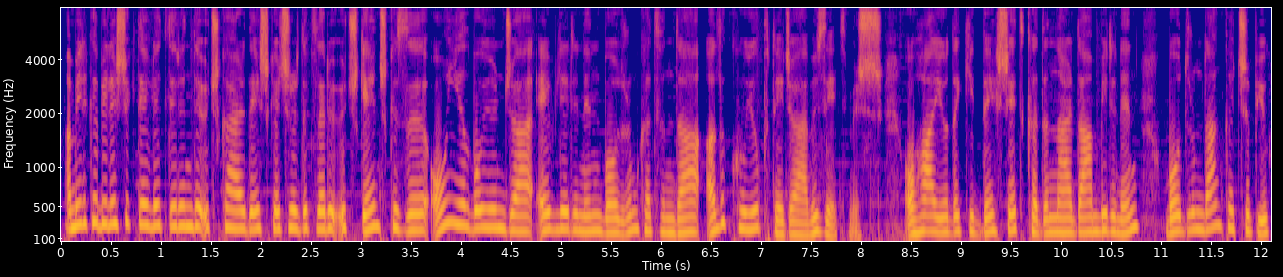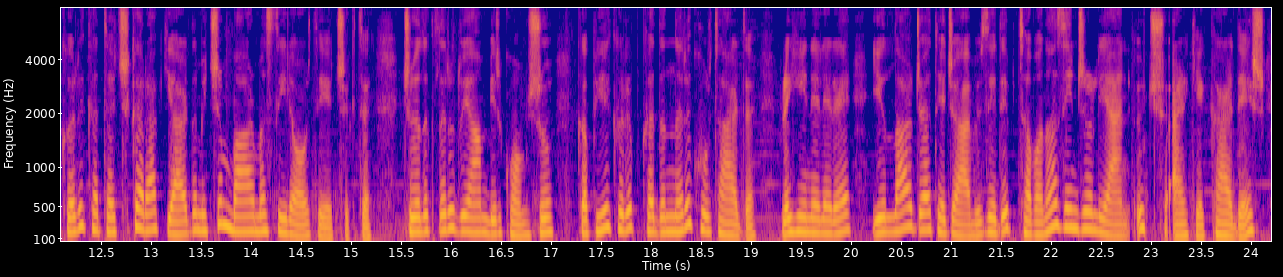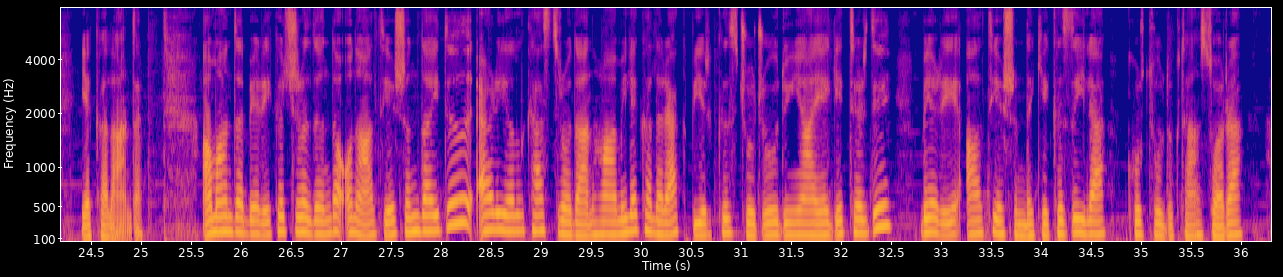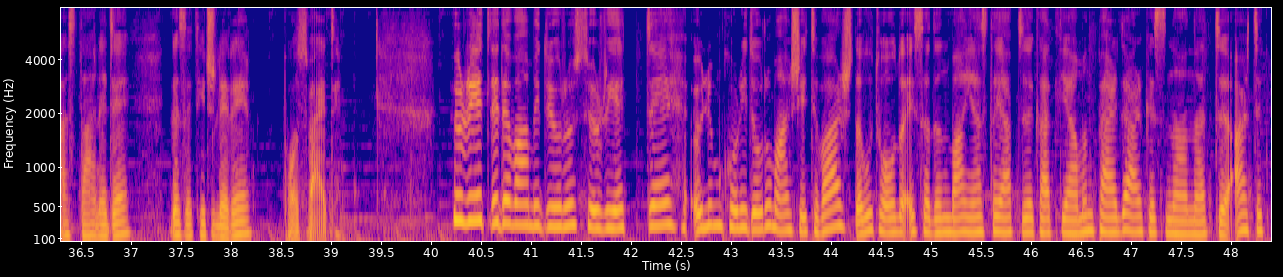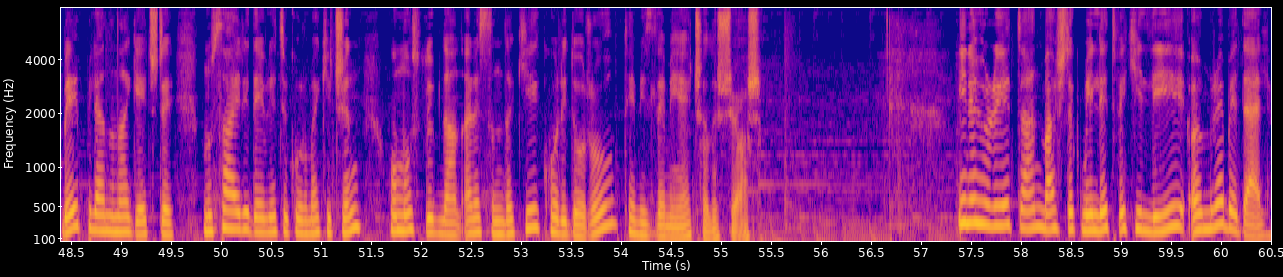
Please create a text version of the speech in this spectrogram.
Amerika Birleşik Devletleri'nde üç kardeş kaçırdıkları üç genç kızı 10 yıl boyunca evlerinin bodrum katında alıkoyup tecavüz etmiş. Ohio'daki dehşet kadınlardan birinin bodrumdan kaçıp yukarı kata çıkarak yardım için bağırmasıyla ortaya çıktı. Çığlıkları duyan bir komşu kapıyı kırıp kadınları kurtardı. Rehinelere yıllarca tecavüz edip tavana zincirleyen üç erkek kardeş yakalandı. Amanda Berry kaçırıldığında 16 yaşındaydı. Ariel Castro'dan hamile kalarak bir kız çocuğu dünyaya getirdi. Berry 6 yaşındaki kızıyla kurtulduktan sonra hastanede gazetecilere poz verdi. Hürriyetle devam ediyoruz. Hürriyette ölüm koridoru manşeti var. Davutoğlu Esad'ın Banyas'ta yaptığı katliamın perde arkasını anlattı. Artık B planına geçti. Nusayri devleti kurmak için Humus Lübnan arasındaki koridoru temizlemeye çalışıyor. Yine Hürriyet'ten başlık milletvekilliği ömre bedel.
